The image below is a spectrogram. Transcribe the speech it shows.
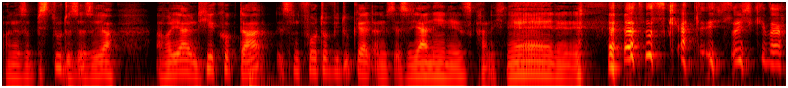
Und er so, bist du das? Er so, ja. Aber ja, und hier, guck, da ist ein Foto, wie du Geld annimmst. Er so, ja, nee, nee, das kann ich. Nee, nee, nee. das kann ich. So ich gedacht,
